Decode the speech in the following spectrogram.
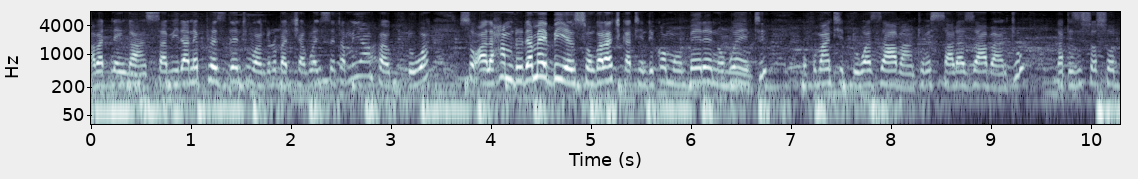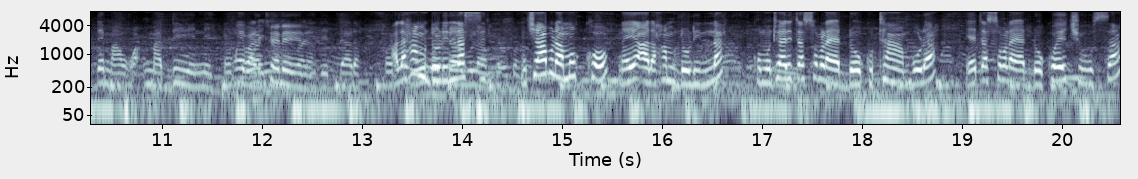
abadde nga nsabira. Ne pulezidenti wange robert kyagulanyi senta muyampa dduwa. So alhamdulillah maybe yensonga lwaki kati ndiko mu mbeera eno bwe nti okuba nti edduwa z'abantu b'essaala z'abantu nga tezisosodde ma- madiini. Mwebale ddala alhamdulillah nkyabulamuko naye alhamdulillah ku muntu yali tasobola yadde okutambula yali tasobola yadde okwekyusa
